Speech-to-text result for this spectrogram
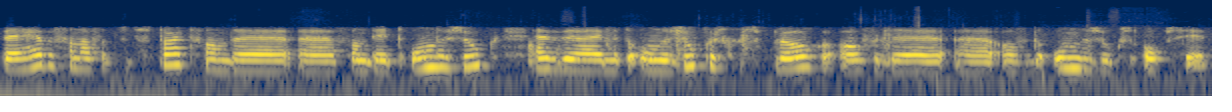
Wij hebben vanaf het van, de, uh, van dit onderzoek... hebben wij met de onderzoekers gesproken over de, uh, over de onderzoeksopzet.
